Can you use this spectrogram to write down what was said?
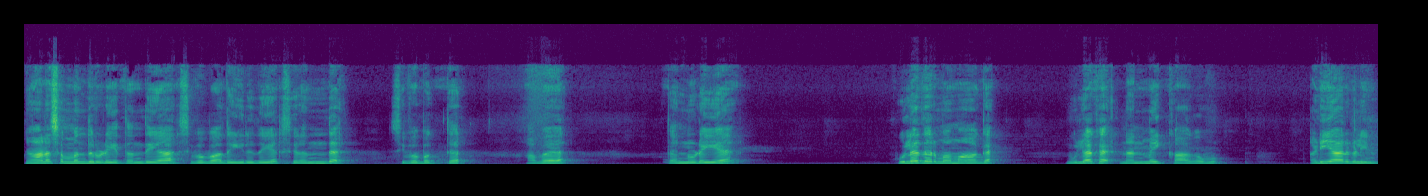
ஞானசம்பந்தருடைய தந்தையார் சிவபாத இருதயர் சிறந்த சிவபக்தர். அவர் தன்னுடைய குலதர்மமாக உலக நன்மைக்காகவும் அடியார்களின்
